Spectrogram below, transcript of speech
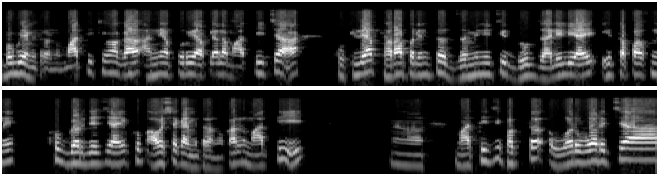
बघूया मित्रांनो. माती किंवा गाळ आणण्यापूर्वी आपल्याला मातीच्या कुठल्या थरापर्यंत जमिनीची धूप झालेली आहे हे तपासणे खूप गरजेची आहे खूप आवश्यक आहे मित्रांनो. कारण माती अं, मातीची फक्त वरवरच्या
